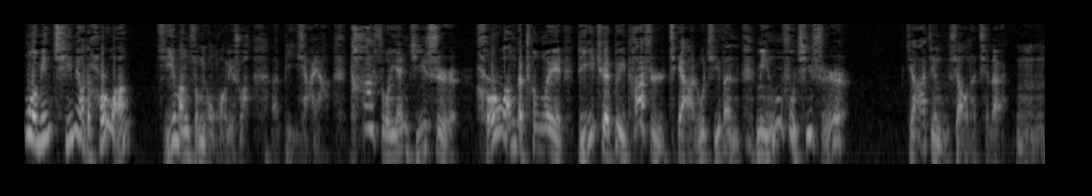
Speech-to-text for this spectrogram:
莫名其妙的猴王，急忙怂恿皇帝说：“呃，陛下呀，他所言极是，猴王的称谓的确对他是恰如其分，名副其实。”嘉靖笑了起来，嗯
